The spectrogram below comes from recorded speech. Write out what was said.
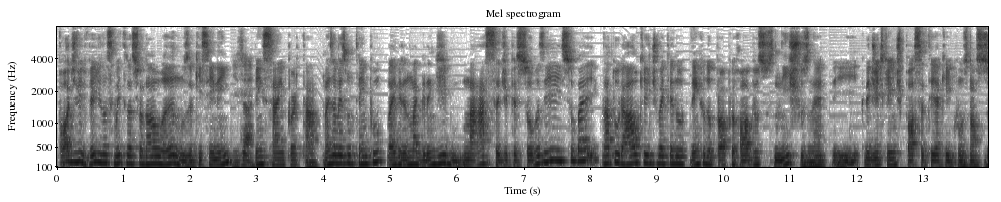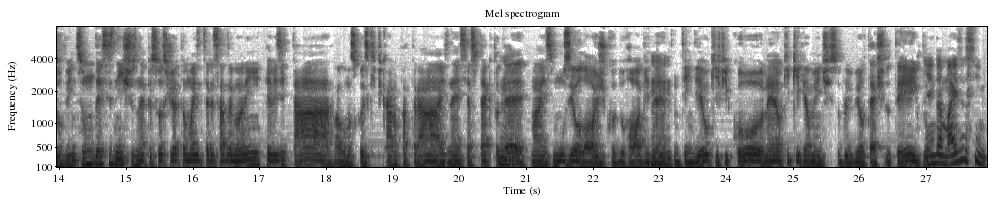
pode viver de lançamento nacional anos aqui sem nem Exato. pensar em importar. Mas ao mesmo tempo, vai virando uma grande massa de pessoas e isso vai natural que a gente vai tendo dentro do próprio hobby os nichos, né? E acredito que a gente possa ter aqui com os nossos ouvintes um desses nichos, né? Pessoas que já estão mais interessadas agora em revisitar algumas coisas que ficaram para trás, né? Esse aspecto uhum. até mais museológico do hobby, né? Uhum. Entender o que ficou, né? O que, que realmente sobreviveu ao teste do tempo. E ainda mais assim,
